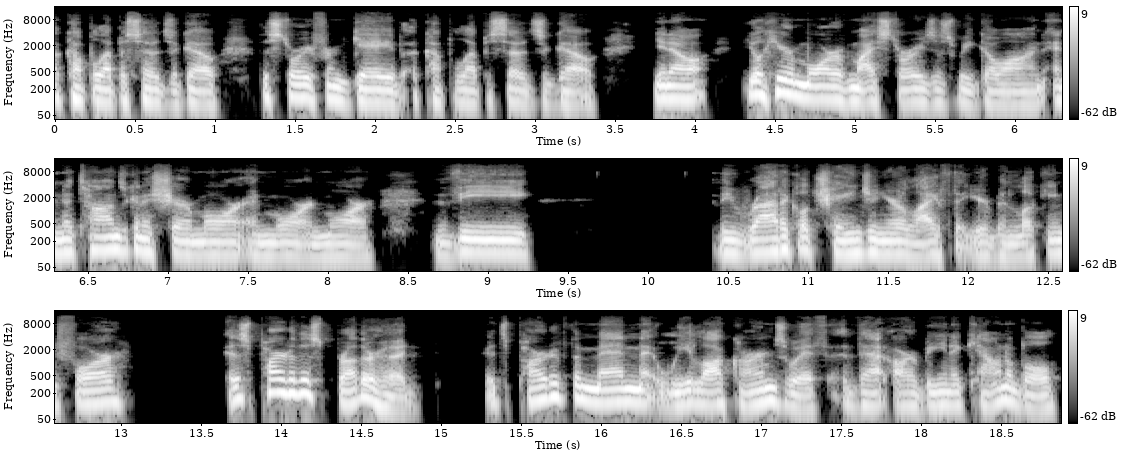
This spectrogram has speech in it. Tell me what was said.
a couple episodes ago. The story from gabe a couple episodes ago. You know you'll hear more of my stories as we go on and natan's going to share more and more and more. The the radical change in your life that you've been looking for is part of this brotherhood. It's part of the men that we lock arms with that are being accountable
